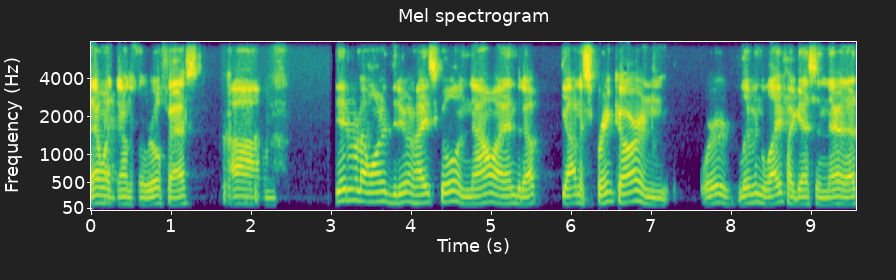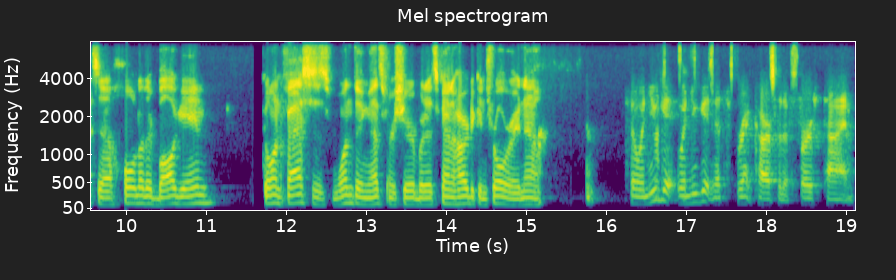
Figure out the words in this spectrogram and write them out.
that went downhill real fast. Um, did what I wanted to do in high school, and now I ended up got in a sprint car, and we're living life, I guess. In there, that's a whole nother ball game. Going fast is one thing, that's for sure, but it's kind of hard to control right now. So when you get when you get in a sprint car for the first time,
